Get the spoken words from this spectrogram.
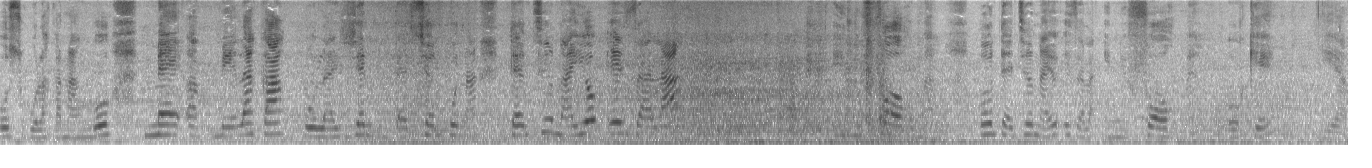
osukolaka na yango mais melaka collagène glutation mpona teinture na yo ezala uniforme mpo teinture na yo ezala uniforme ok yeah.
